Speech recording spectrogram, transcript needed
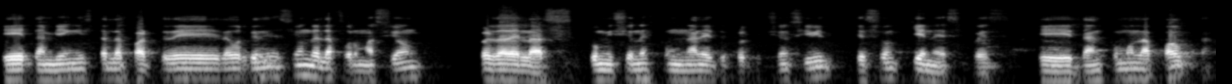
Eh, también está la parte de la organización, de la formación, ¿verdad? De las comisiones comunales de protección civil, que son quienes, pues, eh, dan como la pauta,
